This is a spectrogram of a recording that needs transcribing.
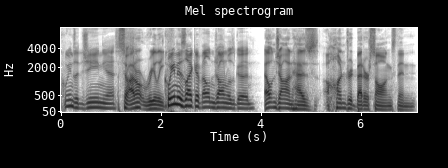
Queen's a genius. So I don't really. Queen is like if Elton John was good. Elton John has a hundred better songs than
